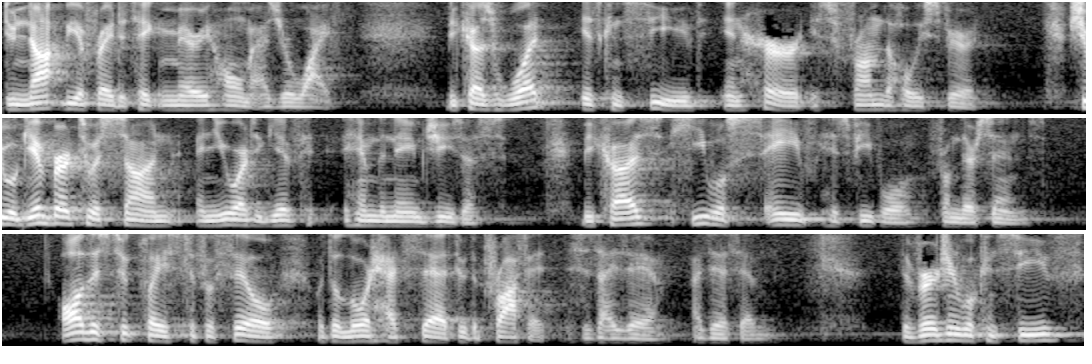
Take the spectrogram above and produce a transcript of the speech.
do not be afraid to take Mary home as your wife, because what is conceived in her is from the Holy Spirit. She will give birth to a son, and you are to give him the name Jesus because he will save his people from their sins. All this took place to fulfill what the Lord had said through the prophet. This is Isaiah, Isaiah 7. The virgin will conceive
